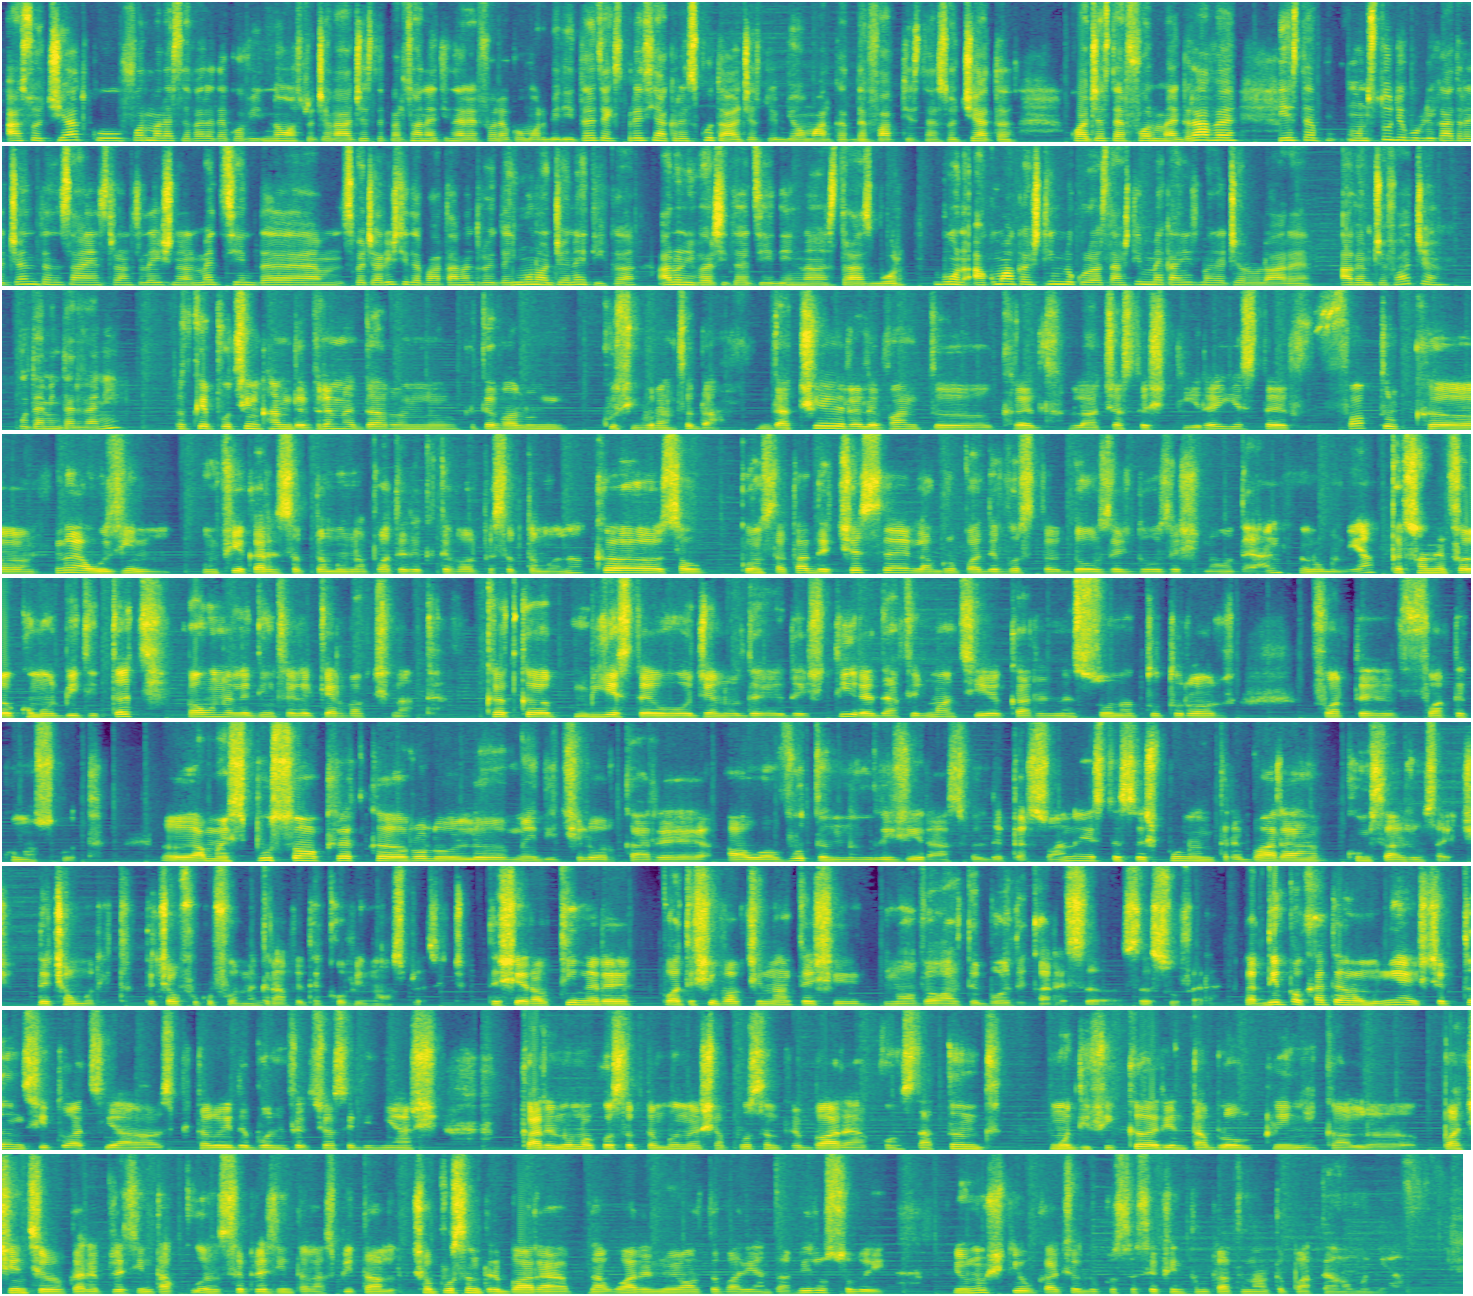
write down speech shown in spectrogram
asociat cu formele severe de COVID-19 la aceste persoane tinere fără comorbidități. Expresia crescută a acestui biomarker, de fapt, este asociată cu aceste forme grave. Este un studiu publicat recent în Science Translational Medicine de specialiștii Departamentului de Imunogenetică al Universității din uh, Strasbourg. Bun, acum că știm lucrul ăsta, știm mecanismele celulare, avem ce face? Putem interveni? Cred că e puțin cam de vreme, dar în câteva luni cu siguranță da Dar ce e relevant, cred, la această știre este faptul că noi auzim în fiecare săptămână, poate de câteva ori pe săptămână, că s-au constatat decese la grupa de vârstă 20-29 de ani în România, persoane fără comorbidități, ca unele dintre ele chiar vaccinate. Cred că este o genul de, de știre, de afirmație care ne sună tuturor foarte, foarte cunoscut. Uh, am mai spus-o, cred că rolul uh, medicilor care au avut în îngrijire astfel de persoane este să-și pună întrebarea cum s-a ajuns aici. De ce au murit? De ce au făcut forme grave de COVID-19? Deși erau tinere, poate și vaccinate și nu aveau alte boli de care să, să sufere. Dar, din păcate, în România, exceptând situația Spitalului de Boli Infecțioase din Iași, care în urmă cu o săptămână și-a pus întrebarea, constatând modificări în tabloul clinic al uh, pacienților care prezintă, se prezintă la spital și au pus întrebarea, dar oare nu e o altă variantă a virusului? Eu nu știu că acest lucru să se fi întâmplat în altă parte în România.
